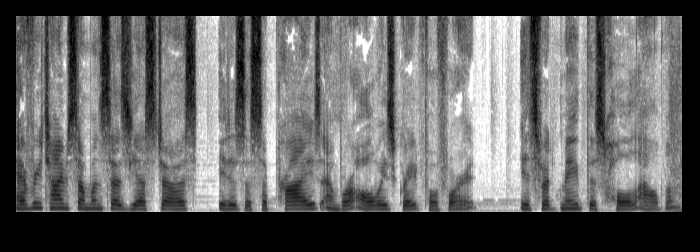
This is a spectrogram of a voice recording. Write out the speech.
Every time someone says yes to us, it is a surprise and we're always grateful for it. It's what made this whole album.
